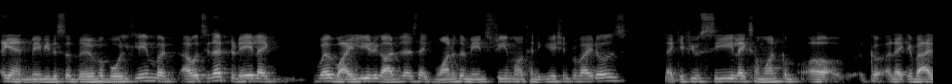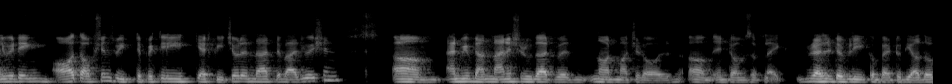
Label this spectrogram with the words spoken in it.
again, maybe this is a bit of a bold claim, but I would say that today, like we're widely regarded as like one of the mainstream authentication providers like if you see like someone uh, like evaluating auth options we typically get featured in that evaluation. Um, and we've done managed to do that with not much at all um, in terms of like relatively compared to the other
